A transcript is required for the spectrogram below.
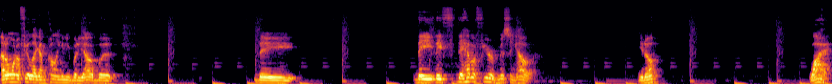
I don't want to feel like I'm calling anybody out, but they they they they have a fear of missing out. You know? Why?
